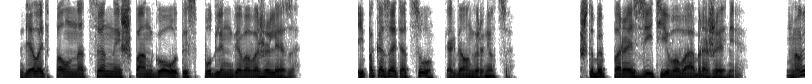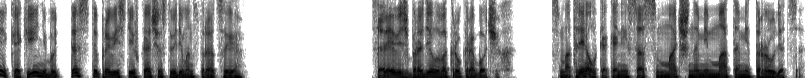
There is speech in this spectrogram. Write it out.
— делать полноценный шпангоут из пудлингового железа и показать отцу, когда он вернется, чтобы поразить его воображение. Ну и какие-нибудь тесты провести в качестве демонстрации. Царевич бродил вокруг рабочих, смотрел, как они со смачными матами трудятся.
